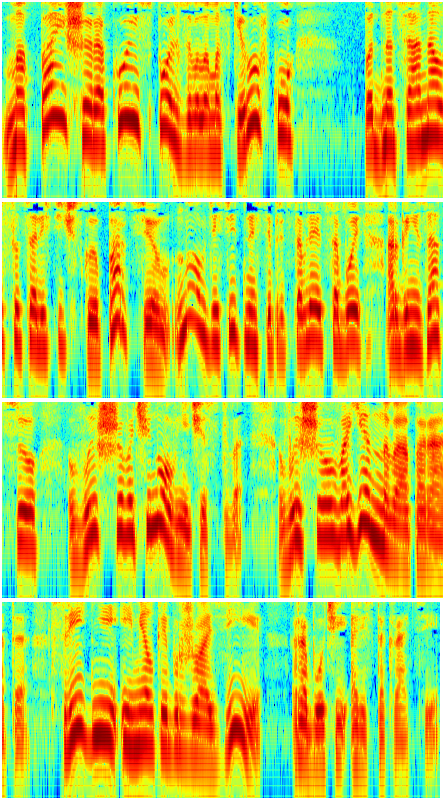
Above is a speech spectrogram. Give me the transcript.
Мапай широко использовала маскировку под национал-социалистическую партию, но в действительности представляет собой организацию высшего чиновничества, высшего военного аппарата, средней и мелкой буржуазии, рабочей аристократии.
